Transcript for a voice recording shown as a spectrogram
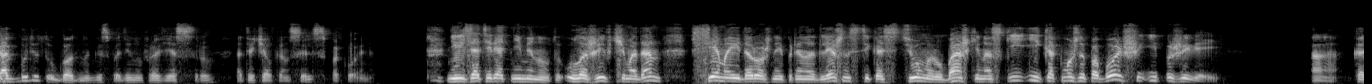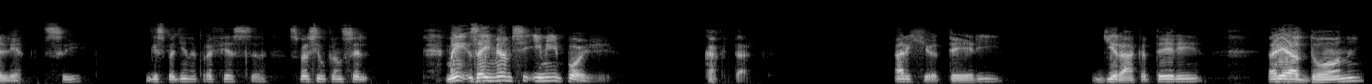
Как будет угодно господину профессору, отвечал консель спокойно. Нельзя терять ни минуты. Уложив в чемодан все мои дорожные принадлежности, костюмы, рубашки, носки и как можно побольше и поживей. — А коллекции, господина профессора? — спросил консель. — Мы займемся ими позже. — Как так? Археотерии, геракотерии, ариадоны,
